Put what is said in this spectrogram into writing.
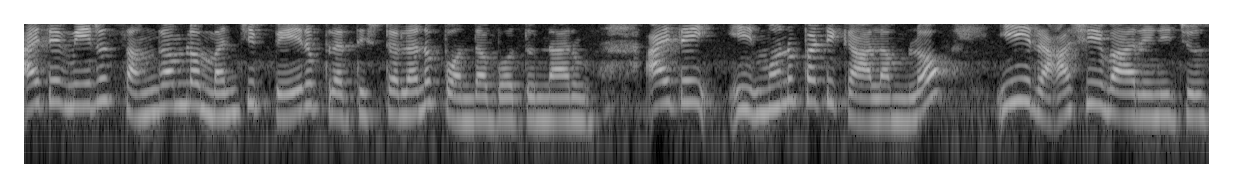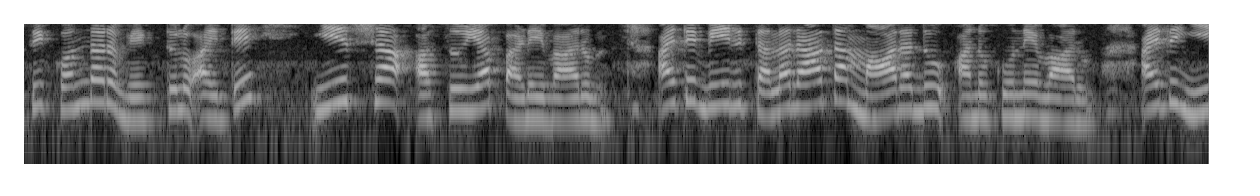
అయితే వీరు సంఘంలో మంచి పేరు ప్రతిష్టలను పొందబోతున్నారు. అయితే ఈ మునుపటి కాలంలో ఈ రాశి వారిని చూసి కొందరు వ్యక్తులు అయితే ఈర్ష అసూయ పడేవారు. అయితే వీరి తలరాత మారదు అనుకునేవారు. అయితే ఈ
